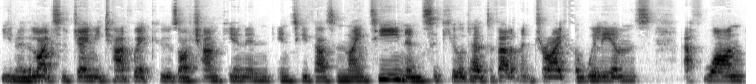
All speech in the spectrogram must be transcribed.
you know the likes of Jamie Chadwick, who's our champion in in 2019 and secured her development drive for Williams F1.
